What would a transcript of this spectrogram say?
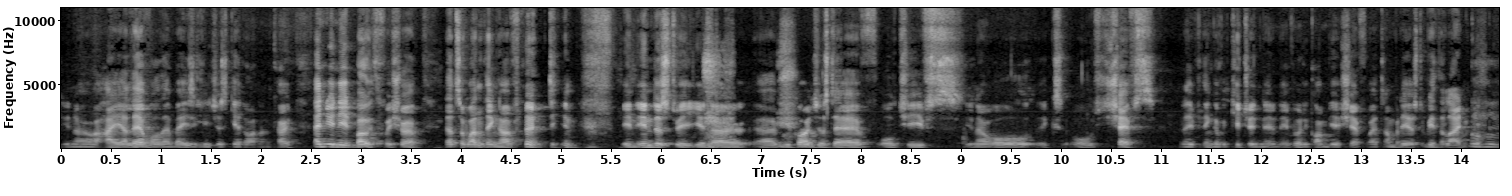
you know a higher level. They basically just get on and code. And you need both for sure. That's the one thing I've learned in in industry. You know, um, you can't just have all chiefs. You know, all all chefs if you think of a kitchen, everybody can't be a chef, right? Somebody has to be the line cook, mm-hmm.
